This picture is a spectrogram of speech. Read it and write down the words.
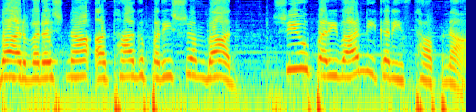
બાર વર્ષના અથાગ પરિશ્રમ બાદ શિવ પરિવારની કરી સ્થાપના.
